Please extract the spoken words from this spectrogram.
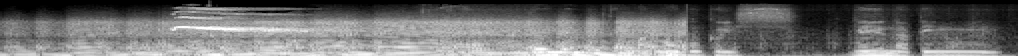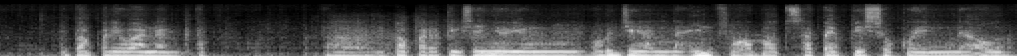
So welcome back mga guys. Ngayon nating ipapaliwanag at ah, ipaparating sa inyo yung original na info about sa 5 peso coin na old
